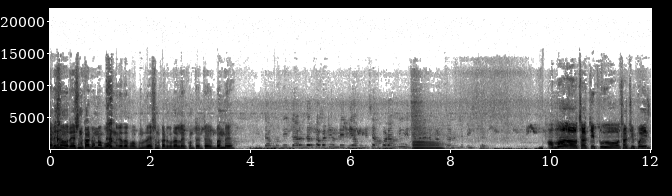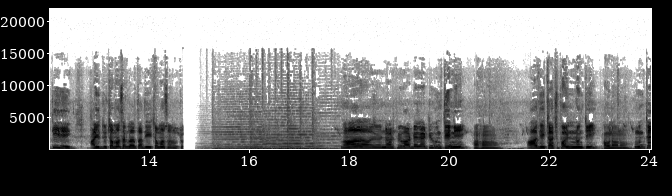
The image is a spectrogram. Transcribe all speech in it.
కనీసం రేషన్ కార్డు ఉన్నా బాగుంది కదా పాపం. రేషన్ కార్డు కూడా లేకుంటే అంటే ఇబ్బంది. ఆ. అమ్మ చచ్చిపో చచ్చిపోయేకి ఐదు సంవత్సరాలు అవుతుంది సంవత్సరం టు- ఆ, నడిపి పడ్డగట్టి ఉంతిని అది చచ్చిపోయిన నుంచి. అవునవును. ఉంటే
